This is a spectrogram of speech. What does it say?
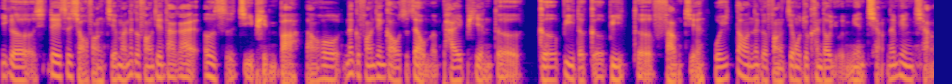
一个类似小房间嘛，那个房间大概二十几平吧，然后那个房间刚好是在我们拍片的隔壁的隔壁的房间。我一到那个房间，我就看到有一面墙，那面墙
